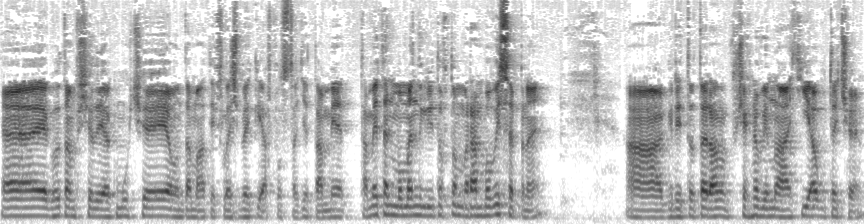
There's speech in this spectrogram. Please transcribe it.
eh, jak ho tam všeli, jak mučí, a on tam má ty flashbacky a v podstatě tam je, tam je ten moment, kdy to v tom Rambovi sepne a kdy to teda všechno vymlátí a uteče.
